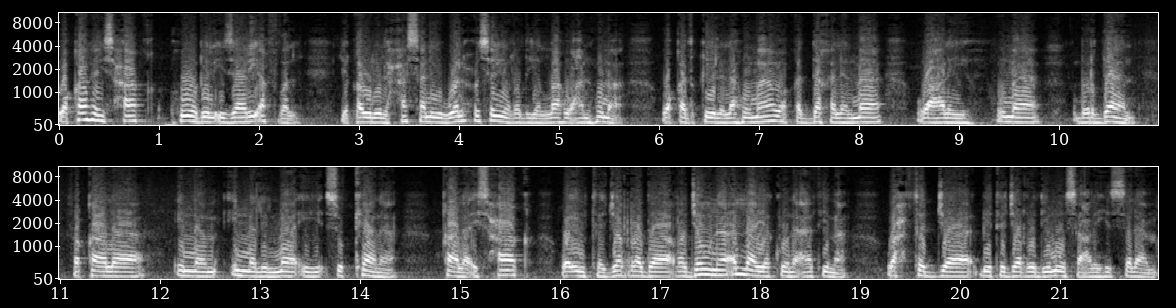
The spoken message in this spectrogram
وقال إسحاق هو بالإزار أفضل لقول الحسن والحسين رضي الله عنهما وقد قيل لهما وقد دخل الماء وعليهما بردان فقال إن, إن للماء سكانا قال إسحاق وإن تجرد رجونا ألا يكون آثما واحتج بتجرد موسى عليه السلام.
